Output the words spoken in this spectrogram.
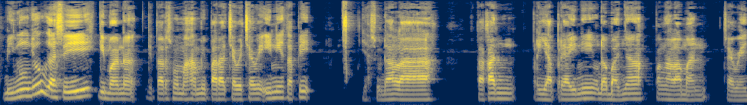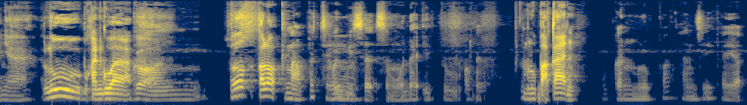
bingung juga sih gimana kita harus memahami para cewek-cewek ini tapi ya sudahlah. Kita kan pria-pria ini udah banyak pengalaman ceweknya. Lu bukan gua. Gong. So, kalau kenapa cewek Hmm. bisa semudah itu apa melupakan, bukan melupakan sih kayak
